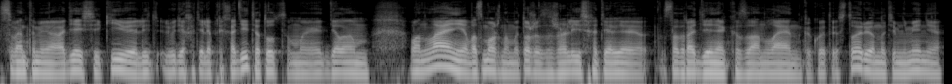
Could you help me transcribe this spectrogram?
с ивентами в Одессе и Киеве, люди хотели приходить, а тут мы делаем в онлайне, возможно, мы тоже зажались, хотели содрать денег за онлайн какую-то историю, но тем не менее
